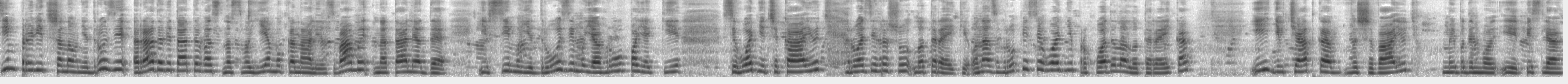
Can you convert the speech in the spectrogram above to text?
Всім привіт, шановні друзі! Рада вітати вас на своєму каналі. З вами Наталя Д. І всі мої друзі, моя група, які сьогодні чекають розіграшу лотерейки. У нас в групі сьогодні проходила лотерейка, і дівчатка вишивають. Ми будемо і після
